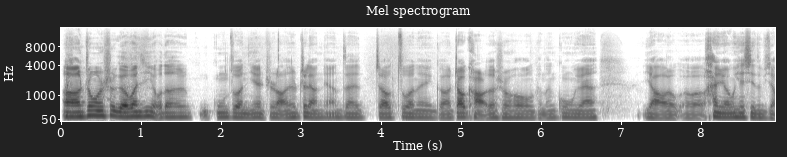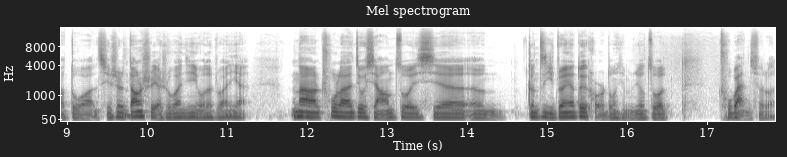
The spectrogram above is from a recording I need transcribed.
啊，中文是个万金油的工作，你也知道，就这两年在招做那个招考的时候，可能公务员要呃汉语言文学系的比较多。其实当时也是万金油的专业，那出来就想做一些嗯跟自己专业对口的东西嘛，就做出版去了，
